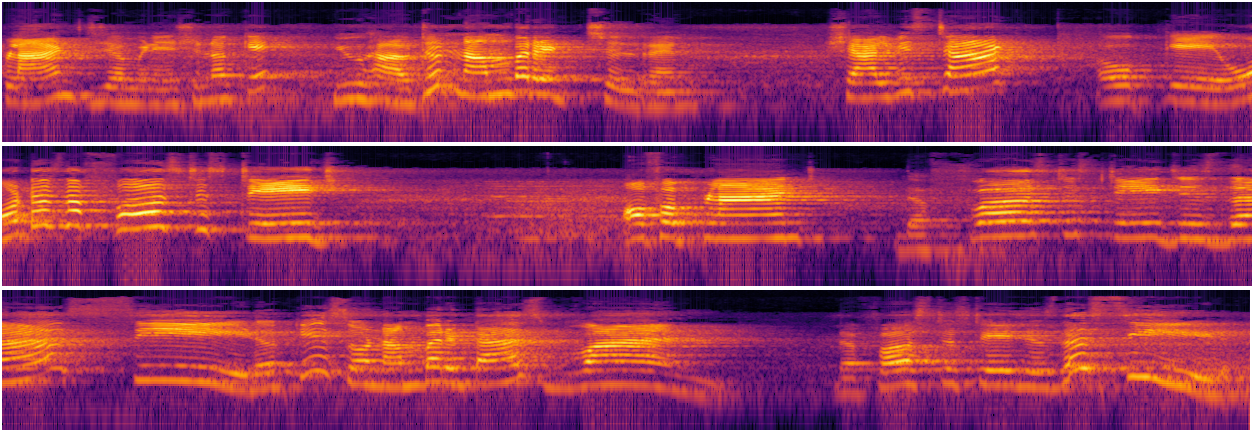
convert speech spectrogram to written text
plant germination. Okay. You have to number it children. Shall we start? Okay. What is the first stage of a plant? The first stage is the seed. Okay. So number it as 1. The first stage is the seed.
